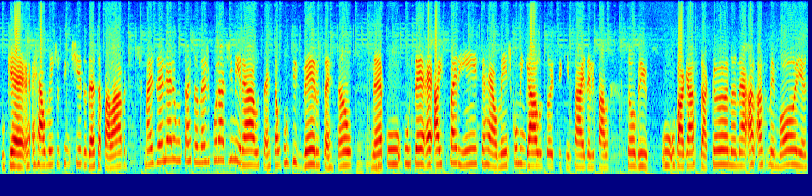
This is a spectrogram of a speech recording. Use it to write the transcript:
o que é realmente o sentido dessa palavra, mas ele era um sertanejo por admirar o sertão, por viver o sertão, né? Por, por ter é, a experiência realmente, como engala os dois quintais, ele fala sobre o, o bagaço da cana, né? as, as memórias.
